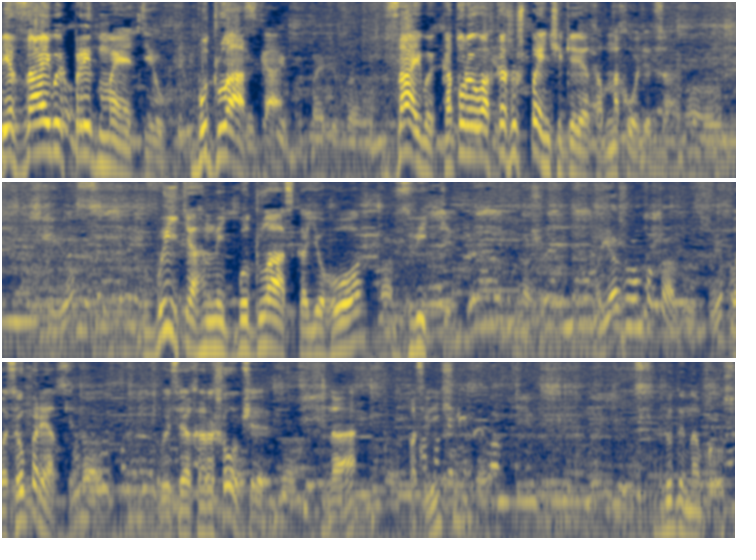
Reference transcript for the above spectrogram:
без зайвих предметів. Будь ласка, Предметів зараз. зайвих, которые у вас, кажу, шпенчики там знаходяться. Витягніть, будь ласка, його звідти. Ну я ж вам показую. У вас все в порядке? Вы себя хорошо вообще? Да. Посвящение? Людина просто.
